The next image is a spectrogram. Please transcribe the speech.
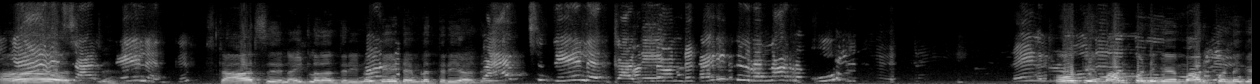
ஆ, ஸ்டார்ஸ் நைட்ல தான் தெரியணும் டே டைம்ல தெரியாது. ஓகே மார்க் பண்ணுங்க மார்க் பண்ணுங்க.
